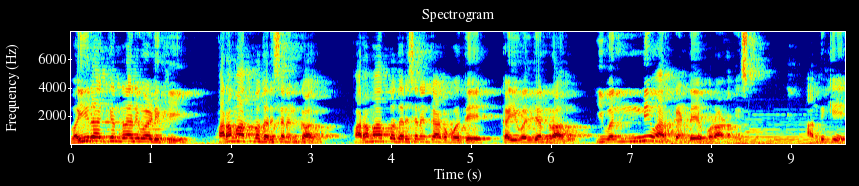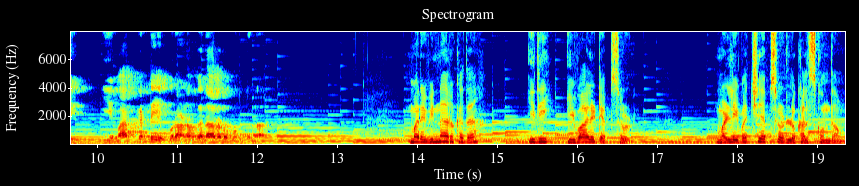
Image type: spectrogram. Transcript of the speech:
వైరాగ్యం రాని వాడికి పరమాత్మ దర్శనం కాదు. పరమాత్మ దర్శనం కాకపోతే కైవల్యం రాదు. ఇవన్నీ మార్కండేయ పురాణం ఇస్తుంది. అందుకే ఈ మార్కండేయ పురాణం వినాలనుకుంటున్నాను. మరి విన్నారు కదా? ఇది ఇవాళటి ఎపిసోడ్. మళ్ళీ వచ్చే ఎపిసోడ్లో కలుసుకుందాం.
